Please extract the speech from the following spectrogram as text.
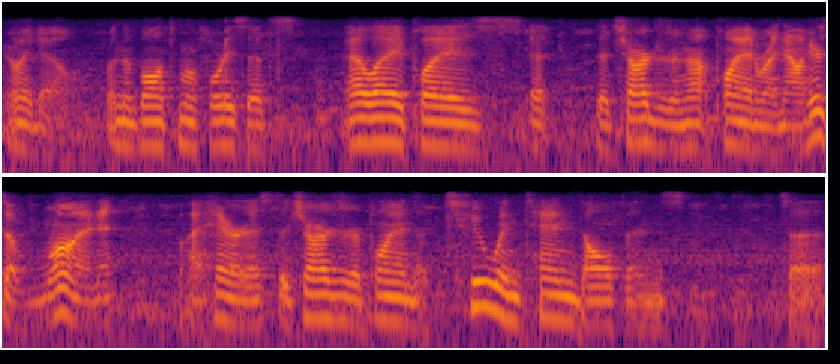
We go. From the Baltimore 46. LA plays. At, the Chargers are not playing right now. Here's a run by Harris. The Chargers are playing the 2 and 10 Dolphins. it's a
